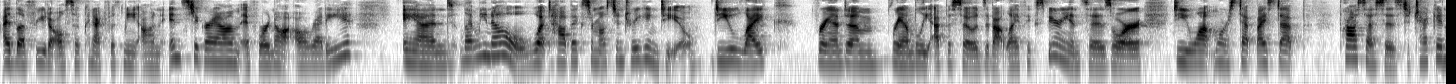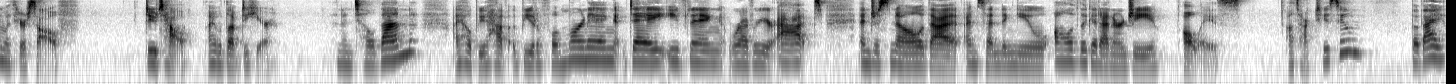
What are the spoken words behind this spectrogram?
I'd love for you to also connect with me on Instagram if we're not already. And let me know what topics are most intriguing to you. Do you like random, rambly episodes about life experiences, or do you want more step by step processes to check in with yourself? Do tell. I would love to hear. And until then, I hope you have a beautiful morning, day, evening, wherever you're at. And just know that I'm sending you all of the good energy always. I'll talk to you soon. Bye bye.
